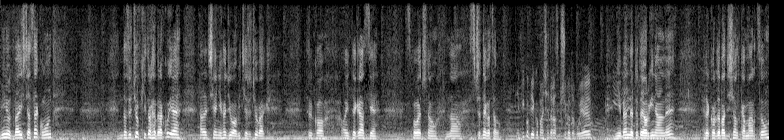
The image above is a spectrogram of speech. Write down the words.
minut 20 sekund. Do życiówki trochę brakuje, ale dzisiaj nie chodziło o bicie życiówek, tylko o integrację społeczną dla szczytnego celu. Jakiego biegu pan się teraz przygotowuje? Nie będę tutaj oryginalny. Rekordowa dziesiątka marcu,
